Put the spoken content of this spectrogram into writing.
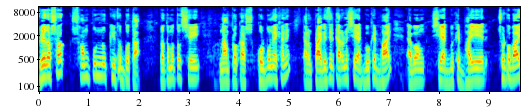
প্রিয় দর্শক, সম্পূর্ণ কৃতজ্ঞতা। প্রথমত সেই নাম প্রকাশ করব না এখানে, কারণ প্রাইভেসির কারণে সে অ্যাডভোকেট ভাই এবং সে অ্যাডভোকেট ভাইয়ের ছোট ভাই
